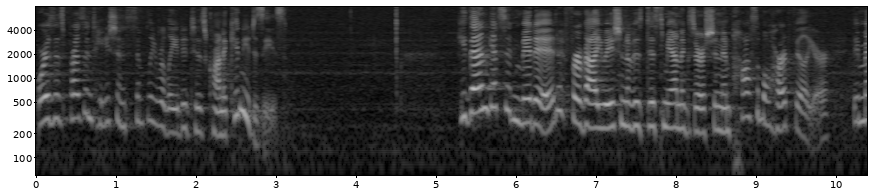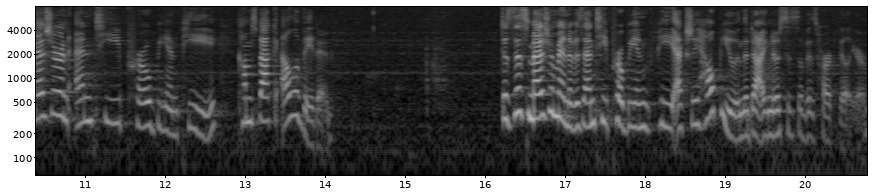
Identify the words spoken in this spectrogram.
or is his presentation simply related to his chronic kidney disease? He then gets admitted for evaluation of his dyspnea on exertion and possible heart failure. They measure an NT-proBNP, comes back elevated. Does this measurement of his NT-proBNP actually help you in the diagnosis of his heart failure?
